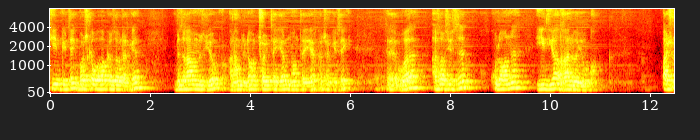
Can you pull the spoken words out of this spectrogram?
kiyim kechak boshqa va hokazolarga bizni g'amimiz yo'q. Alhamdulillah choy tayyor non tayyor qachon kelsak e, va asosiysi quloqni yeydigan g'alva yo'q. Ana shu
